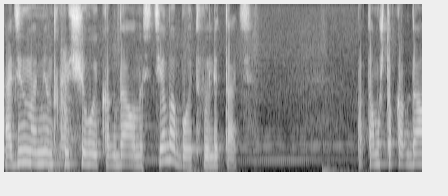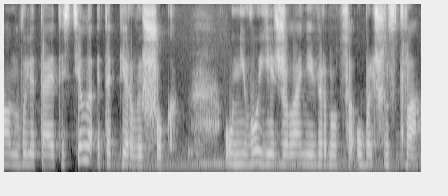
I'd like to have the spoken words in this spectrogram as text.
Один момент ключевой, когда он из тела будет вылетать. Потому что когда он вылетает из тела, это первый шок. У него есть желание вернуться, у большинства.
